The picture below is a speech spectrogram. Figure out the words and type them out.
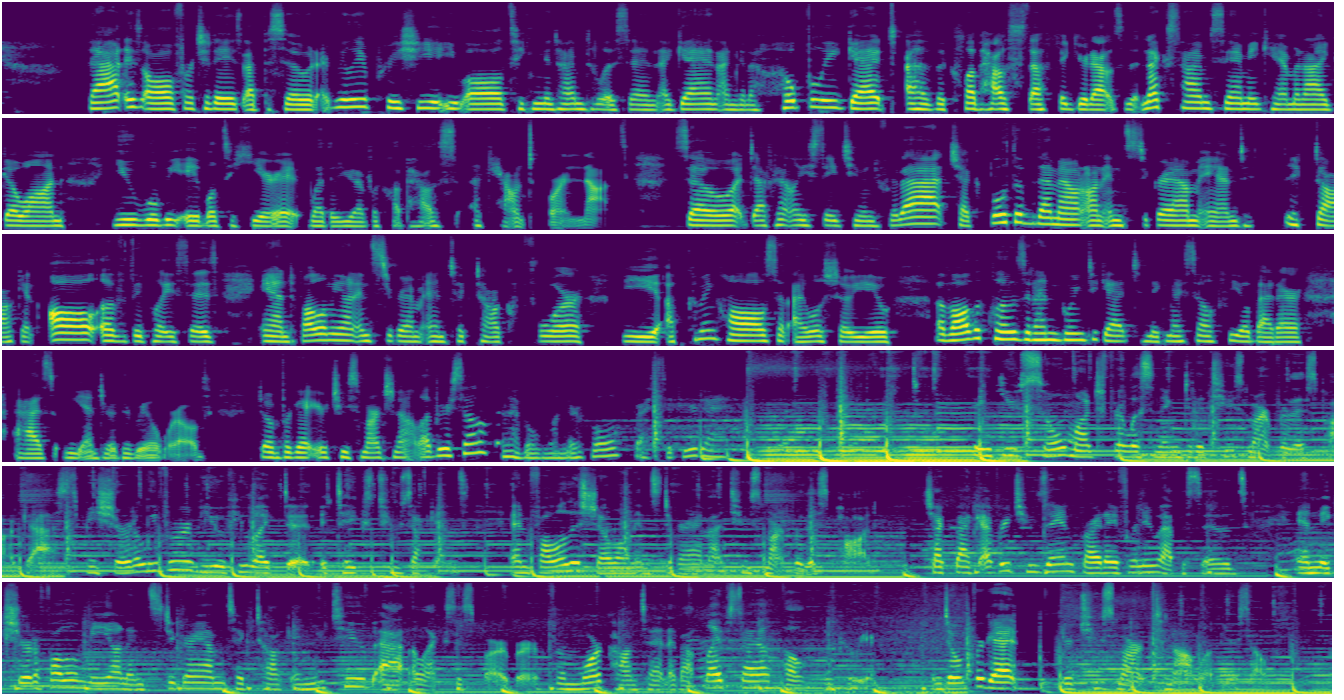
That is all for today's episode. I really appreciate you all taking the time to listen. Again, I'm going to hopefully get uh, the clubhouse stuff figured out so that next time Sami, Cam, and I go on, you will be able to hear it whether you have a clubhouse account or not. So definitely stay tuned for that. Check both of them out on Instagram and TikTok and all of the places. And follow me on Instagram and TikTok for the upcoming hauls that I will show you of all the clothes that I'm going to get to make myself feel better as we enter the real world. Don't forget, you're too smart to not love yourself, and have a wonderful rest of your day. Thank you so much for listening to the Too Smart for This podcast. Be sure to leave a review if you liked it. It takes two seconds and follow the show on Instagram at Too Smart for This Pod. Check back every Tuesday and Friday for new episodes, and make sure to follow me on Instagram, TikTok, and YouTube at Alexis Barber for more content about lifestyle, health, and career. And don't forget, you're too smart to not love yourself.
